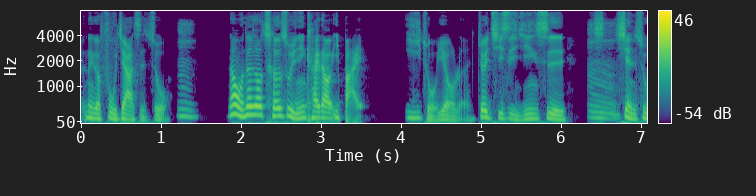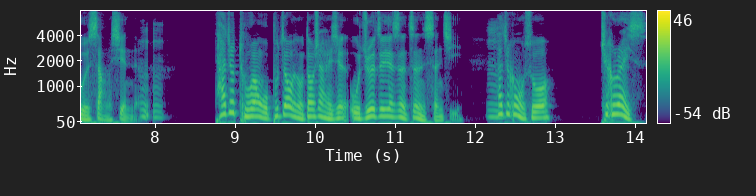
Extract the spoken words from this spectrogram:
那个副驾驶座，嗯。那我那时候车速已经开到一百一左右了，就其实已经是嗯。限速的上限了。嗯嗯。他就突然我不知道为什么到现在还现，我觉得这件事真的很神奇。嗯，他就跟我说：“Chick Race，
